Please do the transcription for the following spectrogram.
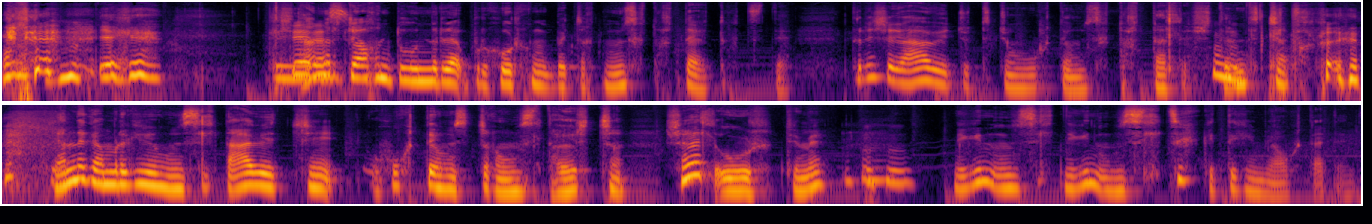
яг Тэгэхээр жоохон дүүнэр бүр хөөрхөн байж хат үнсэх дуртай байдаг үсттэй. Тэрэн шиг аав ээжүүд чинь хүүхдээ үнсэх дуртай л биш. Тэрэнд чинь янаг амргийн үнсэл аав ээжийн хүүхдээ үнсэж байгаа үнсэлт хоёр чинь шал өөр тийм ээ. Нэг нь үнсэлт, нэг нь үнсэлцэх гэдэг юм явагдаад байна.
